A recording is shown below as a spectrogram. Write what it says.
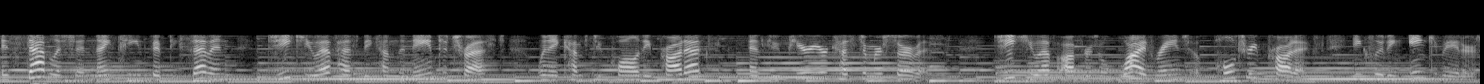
Established in 1957, GQF has become the name to trust when it comes to quality products and superior customer service. GQF offers a wide range of poultry products, including incubators,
